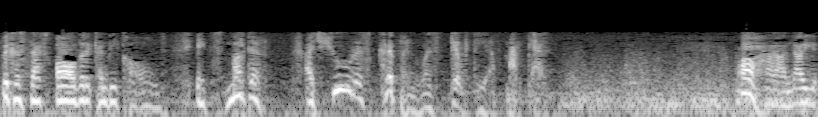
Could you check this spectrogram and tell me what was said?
Because that's all that it can be called. It's murder. As sure as Crippen was guilty of murder. Oh, ah, now you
